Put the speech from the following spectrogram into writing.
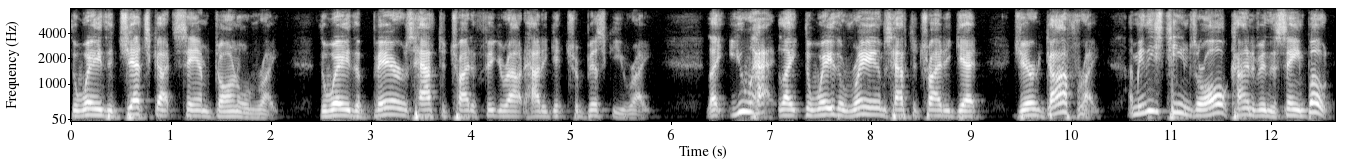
the way the Jets got Sam Darnold right, the way the Bears have to try to figure out how to get Trubisky right, like you had, like the way the Rams have to try to get Jared Goff right. I mean, these teams are all kind of in the same boat.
